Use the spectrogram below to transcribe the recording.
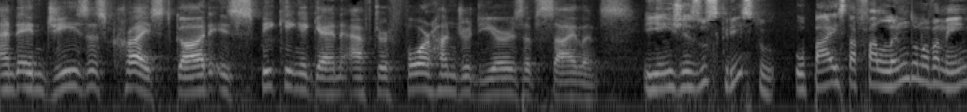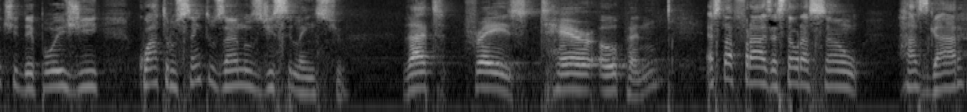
And in Jesus Christ, God is speaking again after 400 years of silence. E em Jesus Cristo, o Pai está falando novamente depois de 400 anos de silêncio. That phrase, tear open, Esta frase, esta oração, rasgar,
